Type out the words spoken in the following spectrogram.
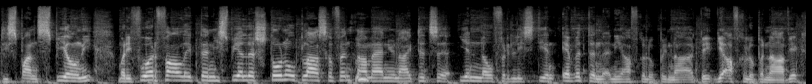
die span speel nie, maar die voorval het in die spelerstonnel plaasgevind na Man United se 1-0 verlies teen Everton in die afgelope na die, die afgelope naweek.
